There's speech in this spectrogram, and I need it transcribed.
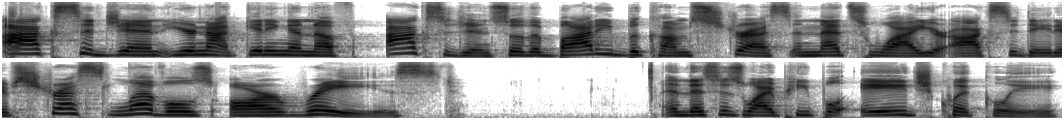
oxygen, you're not getting enough oxygen. So the body becomes stressed, and that's why your oxidative stress levels are raised. And this is why people age quickly.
